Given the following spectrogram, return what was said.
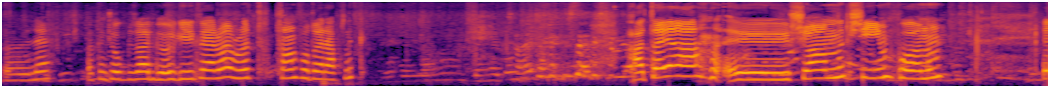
Şöyle. Bakın çok güzel gölgelikler var. Burada tam fotoğraflık. Hatay'a e, şu anlık şeyim puanım e,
